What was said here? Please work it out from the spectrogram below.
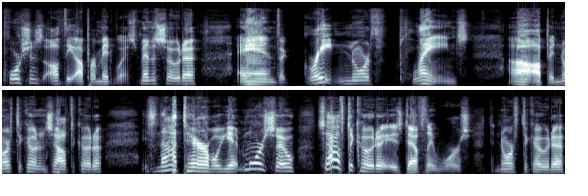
portions of the upper Midwest, Minnesota, and the Great North Plains uh, up in North Dakota and South Dakota. It's not terrible yet. More so, South Dakota is definitely worse than North Dakota.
